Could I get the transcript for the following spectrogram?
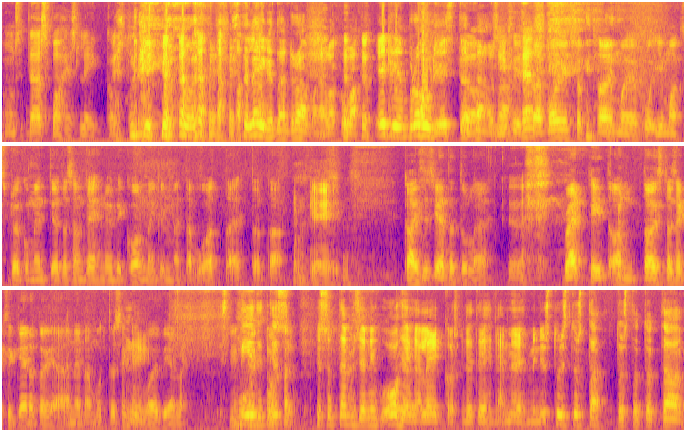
On se tässä vaiheessa leikkaus. Sitten leikataan draama-elokuva. Adrian Brody esittää pääosaa. Niin siis tämä Voyage of Time on joku IMAX-dokumentti, jota se on tehnyt yli 30 vuotta. Että tota, Okei. Okay. Kai se sieltä tulee. Brad Pitt on toistaiseksi kertoja äänenä, mutta sekin niin. voi vielä Mietit, jos, jos on tämmöisiä niin ohjaajaleikkaus, mitä tehdään myöhemmin, niin jos tulisi tuosta, tuosta tuota,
